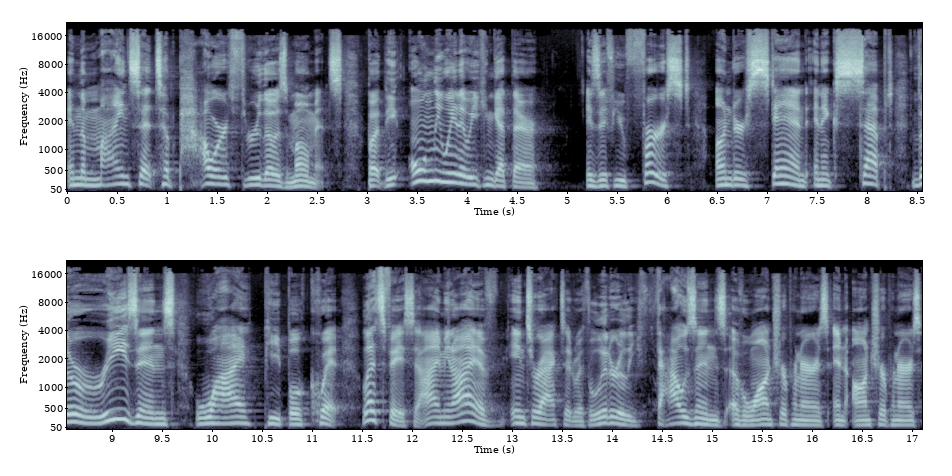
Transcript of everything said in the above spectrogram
and the mindset to power through those moments. But the only way that we can get there is if you first understand and accept the reasons why people quit. Let's face it, I mean, I have interacted with literally thousands of entrepreneurs and entrepreneurs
